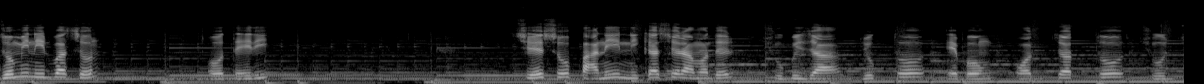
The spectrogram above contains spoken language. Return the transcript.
জমি নির্বাচন ও তৈরি। সেচ ও পানি নিকাশের আমাদের সুবিধাযুক্ত এবং পর্যাপ্ত সূর্য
